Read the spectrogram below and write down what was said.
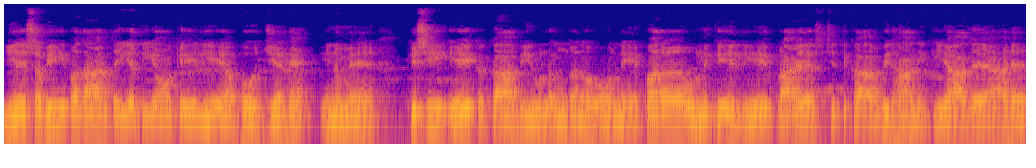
ये सभी पदार्थ यतियों के लिए अभोज्य हैं। इनमें किसी एक का भी उल्लंघन होने पर उनके लिए प्रायश्चित का विधान किया गया है।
